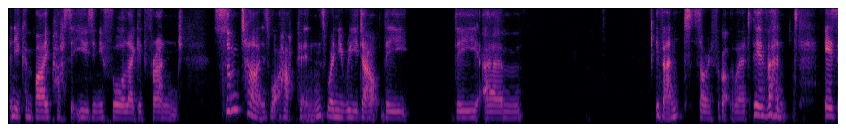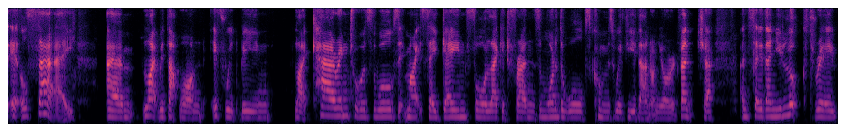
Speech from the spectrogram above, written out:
and you can bypass it using your four legged friend. Sometimes what happens when you read out the the um, event, sorry, forgot the word, the event is it'll say, um, like with that one, if we'd been like caring towards the wolves, it might say gain four legged friends, and one of the wolves comes with you then on your adventure. And so then you look through,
